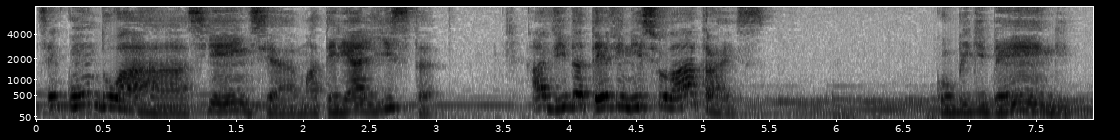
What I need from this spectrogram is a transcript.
Segundo a ciência materialista, a vida teve início lá atrás, com o Big Bang,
